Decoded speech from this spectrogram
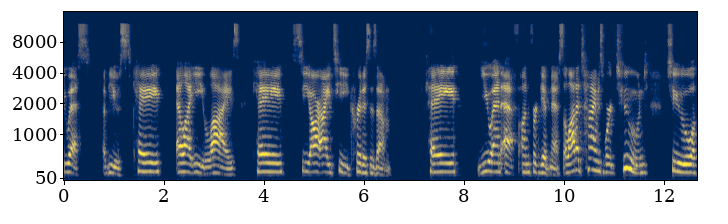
U S, abuse, K L I E, lies, K C R I T, criticism K U N F, unforgiveness. A lot of times we're tuned to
